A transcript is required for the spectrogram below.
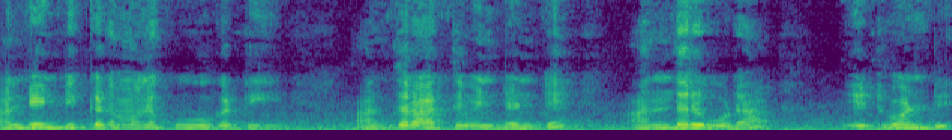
అంటే ఏంటి ఇక్కడ మనకు ఒకటి అంతరార్థం ఏంటంటే అందరూ కూడా ఎటువంటి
